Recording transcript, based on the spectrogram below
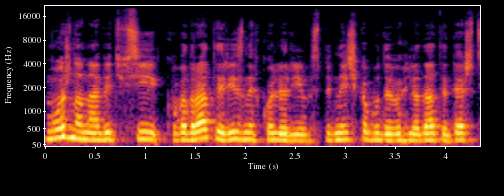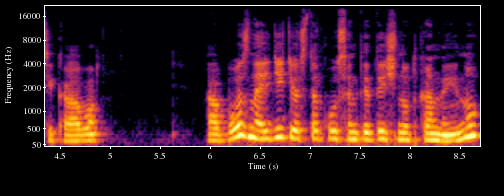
Можна навіть всі квадрати різних кольорів. Спідничка буде виглядати теж цікаво. Або знайдіть ось таку синтетичну тканину,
